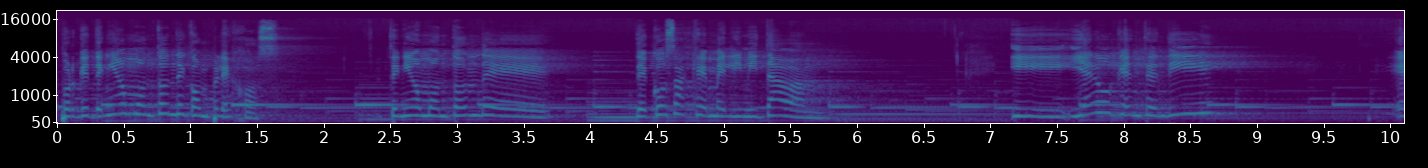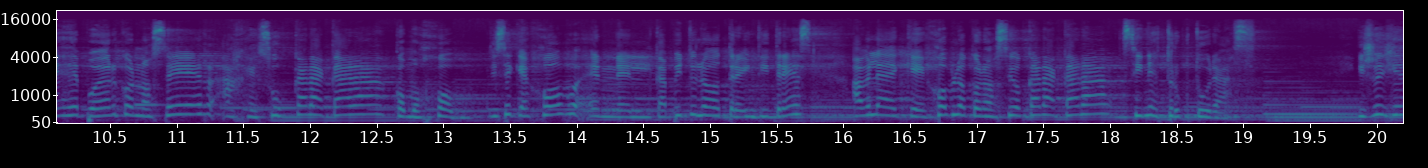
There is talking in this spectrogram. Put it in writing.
Porque tenía un montón de complejos, tenía un montón de, de cosas que me limitaban. Y, y algo que entendí es de poder conocer a Jesús cara a cara como Job. Dice que Job en el capítulo 33 habla de que Job lo conoció cara a cara sin estructuras. Y yo dije,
